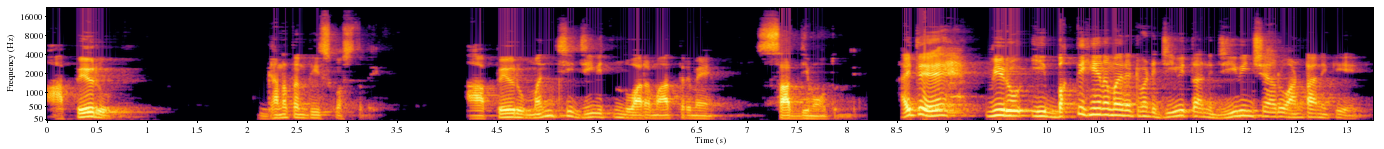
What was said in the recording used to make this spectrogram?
ఆ పేరు ఘనతను తీసుకొస్తుంది. ఆ పేరు మంచి జీవితం ద్వారా మాత్రమే సాధ్యమవుతుంది. అయితే వీరు ఈ భక్తిహీనమైనటువంటి జీవితాన్ని జీవించారు అంటానికి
